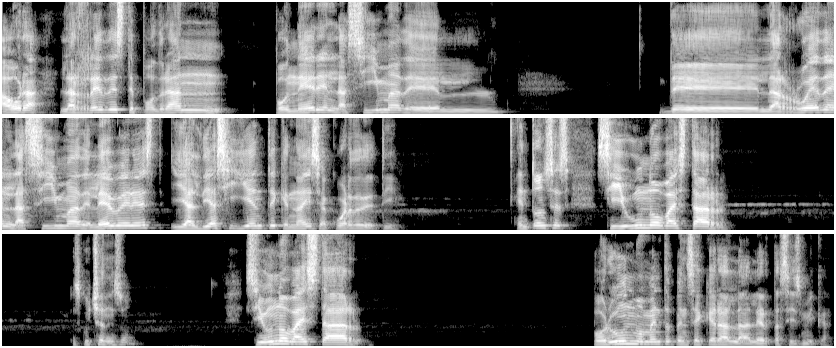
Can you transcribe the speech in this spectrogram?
Ahora, las redes te podrán poner en la cima del de la rueda en la cima del Everest y al día siguiente que nadie se acuerde de ti. Entonces, si uno va a estar... ¿Escuchan eso? Si uno va a estar... Por un momento pensé que era la alerta sísmica.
